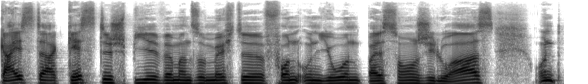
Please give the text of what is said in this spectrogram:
Geister-Gästespiel, wenn man so möchte, von Union bei Saint-Gilloise. Und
